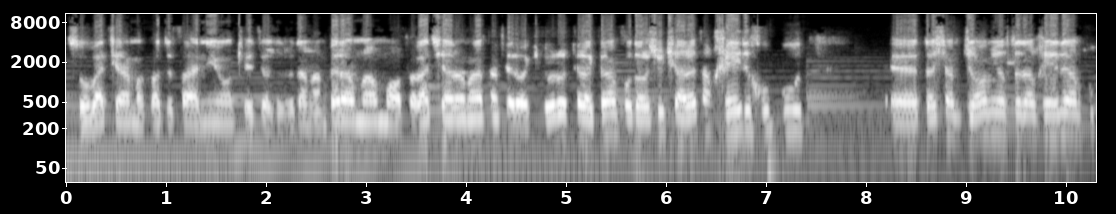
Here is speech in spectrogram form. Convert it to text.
صحبت کردم با کادر فنی و که اجازه بدم من برم و موافقت کردم. رفتم تراکتور رو. تراکتورم خدا رو شکر خیلی خوب بود. داشتم جا میافتادم. خیلی هم خوب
